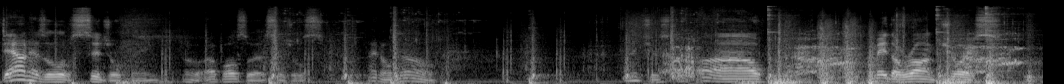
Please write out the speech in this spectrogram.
Down has a little sigil thing. Oh, up also has sigils. I don't know. I just... Oh. I made the wrong choice.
